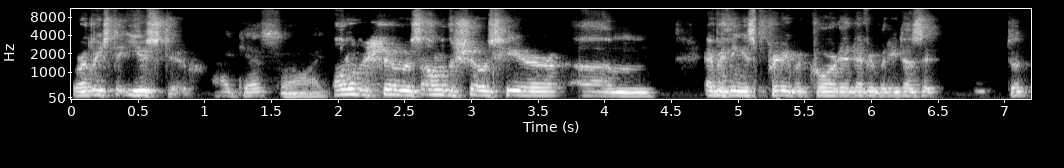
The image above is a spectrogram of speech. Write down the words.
Or at least it used to. I guess so. I, All of the shows, all of the shows here, um, everything is pre-recorded. Everybody does it do-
